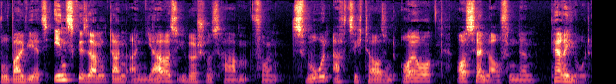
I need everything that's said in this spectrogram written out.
wobei wir jetzt insgesamt dann einen Jahresüberschuss haben von 82.000 Euro aus der laufenden Periode.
